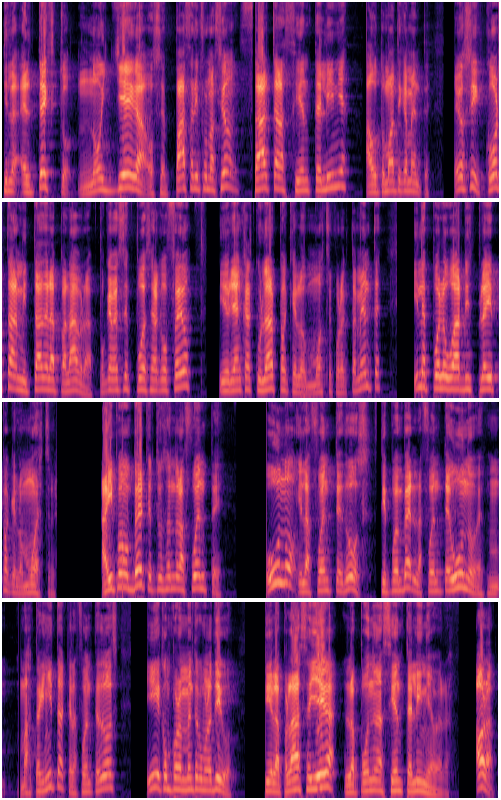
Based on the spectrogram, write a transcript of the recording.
si el texto no llega o se pasa la información, salta a la siguiente línea automáticamente. Eso sí, corta la mitad de la palabra, porque a veces puede ser algo feo y deberían calcular para que lo muestre correctamente. Y después le voy display para que lo muestre. Ahí podemos ver que estoy usando la fuente 1 y la fuente 2. Si pueden ver, la fuente 1 es más pequeñita que la fuente 2. Y el comportamiento, como les digo, si la palabra se llega, lo pone en la siguiente línea, ¿verdad? Ahora,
